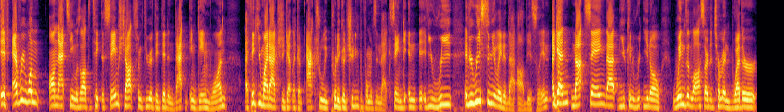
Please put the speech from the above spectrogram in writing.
if everyone on that team was allowed to take the same shots from three that they did in that in game one, I think you might actually get like an actually pretty good shooting performance in that same game if you re if you re-simulated that obviously. And again, not saying that you can re, you know wins and losses are determined whether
